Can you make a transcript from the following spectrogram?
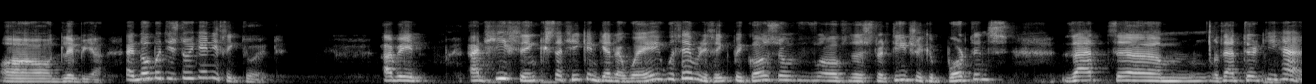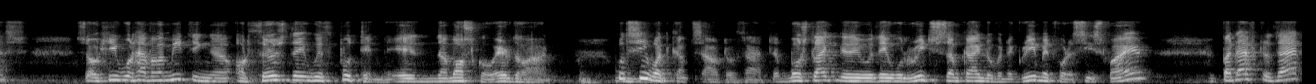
on Libya, and nobody's doing anything to it. I mean, and he thinks that he can get away with everything because of, of the strategic importance that um, that Turkey has. So he will have a meeting uh, on Thursday with Putin in uh, Moscow, Erdogan. We'll see what comes out of that. Most likely they will reach some kind of an agreement for a ceasefire, but after that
